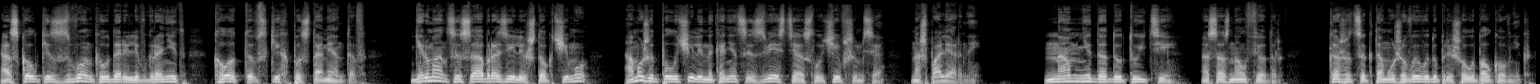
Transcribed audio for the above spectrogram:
Осколки звонко ударили в гранит клоттовских постаментов. Германцы сообразили, что к чему, а может, получили, наконец, известие о случившемся на Шпалерной. «Нам не дадут уйти», — осознал Федор. Кажется, к тому же выводу пришел и полковник.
